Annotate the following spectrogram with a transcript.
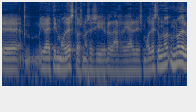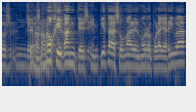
eh, iba a decir modestos, no sé si la real es modesto, uno, uno de los, de Sí, los no, no, no. gigantes empieza a asomar el morro por ahí arriba,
